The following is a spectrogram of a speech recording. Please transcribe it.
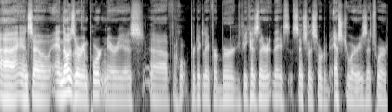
Uh, and so, and those are important areas, uh, for, particularly for birds, because they're they essentially sort of estuaries. That's where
